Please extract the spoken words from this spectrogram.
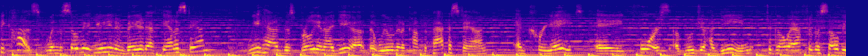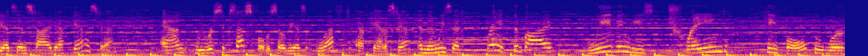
Because when the Soviet Union invaded Afghanistan, we had this brilliant idea that we were going to come to Pakistan and create a force of mujahideen to go after the Soviets inside Afghanistan. And we were successful. The Soviets left Afghanistan, and then we said, great, goodbye, leaving these trained people who were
